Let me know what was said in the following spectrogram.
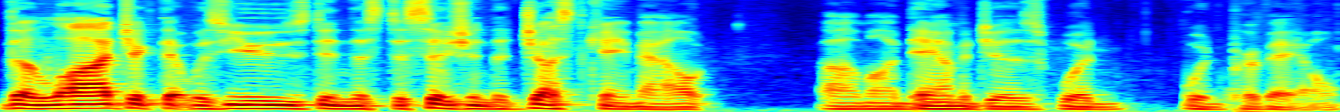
the logic that was used in this decision that just came out um, on damages would would prevail.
